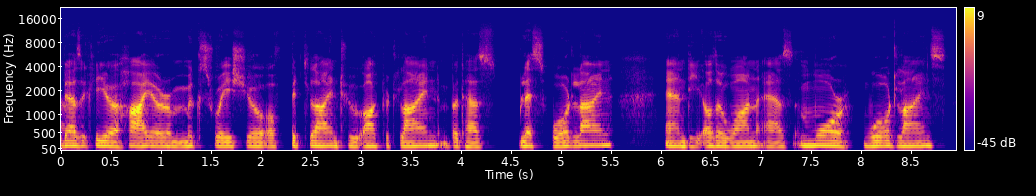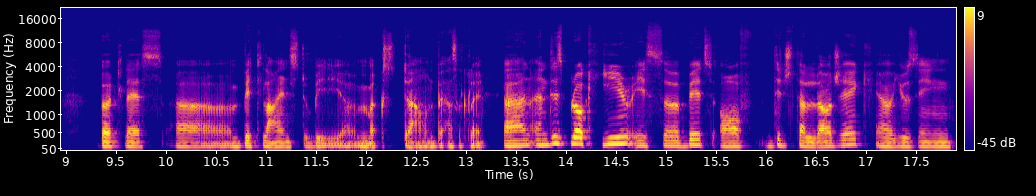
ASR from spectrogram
basically a higher mix ratio of bit line to output line, but has less word line. And the other one has more word lines, but less uh, bit lines to be uh, mixed down, basically. And, and this block here is a bit of digital logic uh, using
